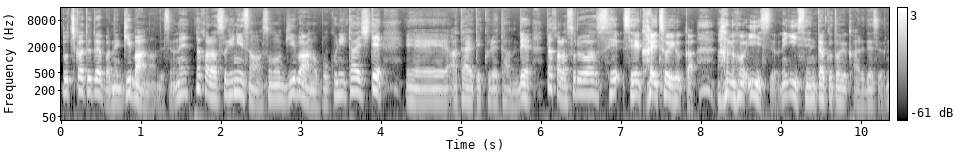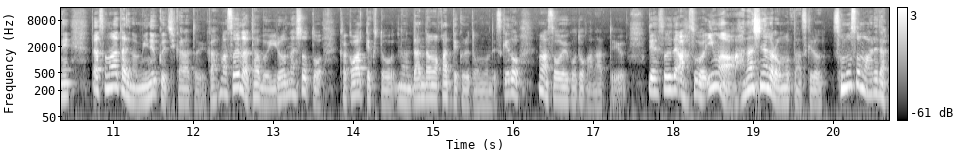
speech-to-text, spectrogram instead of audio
どっちかというとやっぱねギバーなんですよね。だから杉兄さんはそのギバーの僕に対して、えー、与えてくれたんでだからそれは 正解というかあのいいですよね。いい選択というかあれですよね。だからその辺りの見抜く力というか、まあ、そういうのは多分いろんな人と関わっていくとだんだん分かってくると思うんですけどまあそういうことかなっていう。でそれであそう今話しながら思ったんですけどそもそもあれだ。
